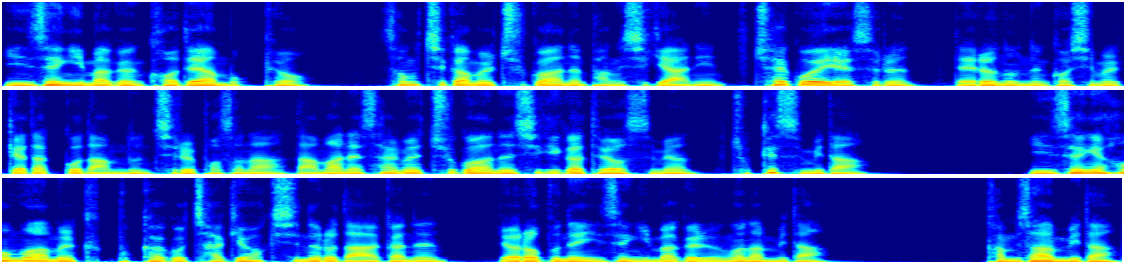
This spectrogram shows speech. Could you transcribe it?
인생 이막은 거대한 목표, 성취감을 추구하는 방식이 아닌 최고의 예술은 내려놓는 것임을 깨닫고 남 눈치를 벗어나 나만의 삶을 추구하는 시기가 되었으면 좋겠습니다. 인생의 허무함을 극복하고 자기 확신으로 나아가는 여러분의 인생 이막을 응원합니다. 감사합니다.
